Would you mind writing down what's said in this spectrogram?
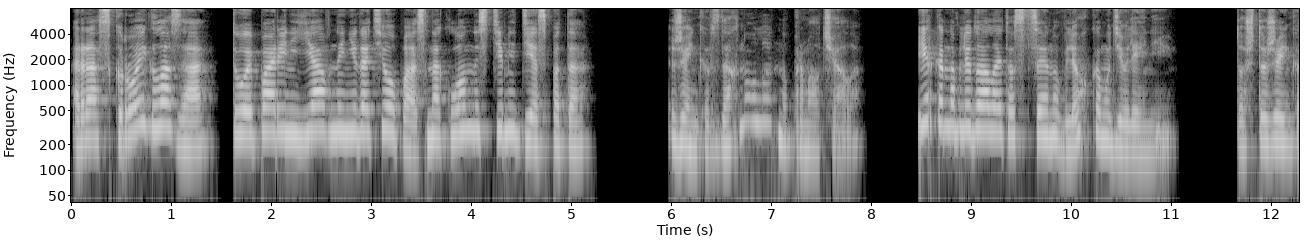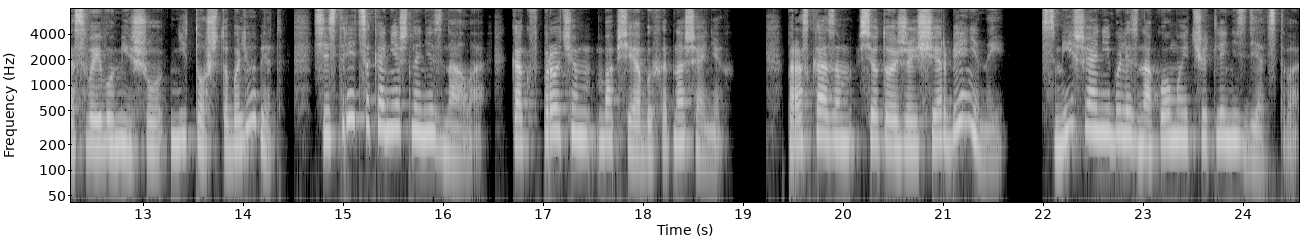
Раскрой глаза. Твой парень явный недотепа с наклонностями деспота. Женька вздохнула, но промолчала. Ирка наблюдала эту сцену в легком удивлении. То, что Женька своего Мишу не то чтобы любит, сестрица, конечно, не знала, как, впрочем, вообще об их отношениях. По рассказам все той же Щербениной, с Мишей они были знакомы чуть ли не с детства.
